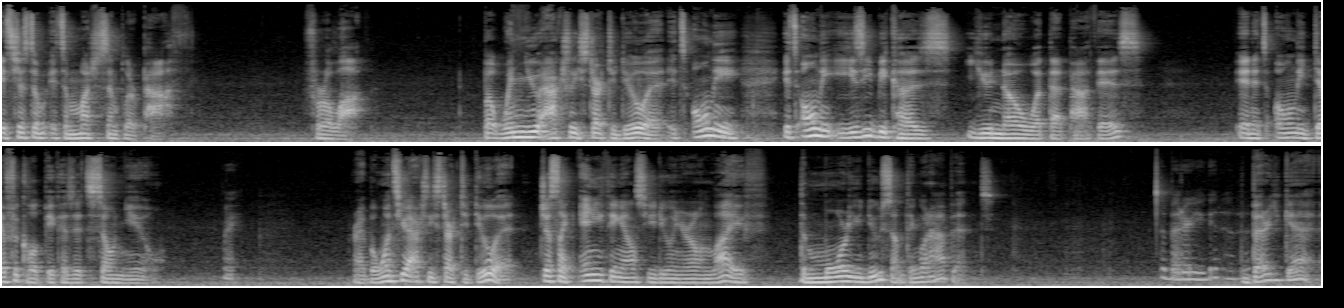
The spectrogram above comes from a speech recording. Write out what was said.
it's just a it's a much simpler path for a lot. But when you actually start to do it, it's only it's only easy because you know what that path is. And it's only difficult because it's so new. Right. But once you actually start to do it, just like anything else you do in your own life, the more you do something, what happens? The better you get at the better you get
